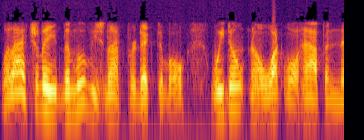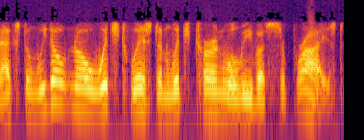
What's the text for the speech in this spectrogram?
Well, actually, the movie's not predictable. We don't know what will happen next, and we don't know which twist and which turn will leave us surprised.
